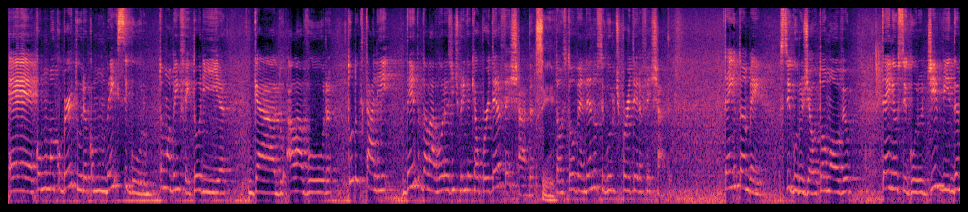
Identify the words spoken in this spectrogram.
é, como uma cobertura, como um bem seguro. Então, uma benfeitoria, gado, a lavoura, tudo que está ali dentro da lavoura, a gente brinca que é o porteira fechada. Sim. Então, estou vendendo o seguro de porteira fechada. Tenho também seguro de automóvel, tenho seguro de vida,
